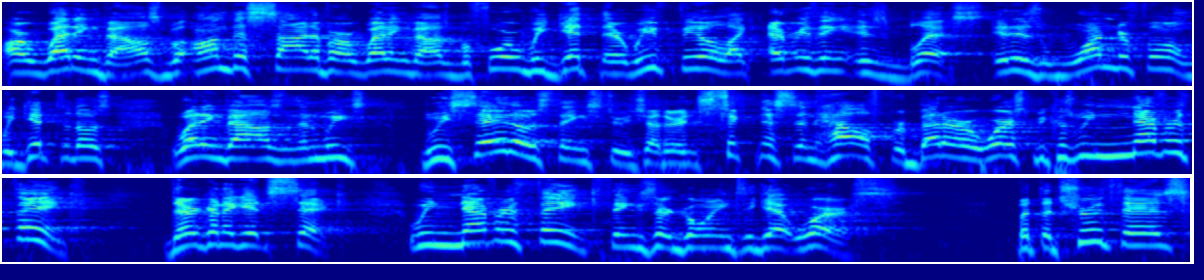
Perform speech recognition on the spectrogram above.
our wedding vows, but on this side of our wedding vows, before we get there, we feel like everything is bliss. It is wonderful, and we get to those wedding vows, and then we, we say those things to each other in sickness and health, for better or worse, because we never think they're going to get sick. We never think things are going to get worse. But the truth is,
